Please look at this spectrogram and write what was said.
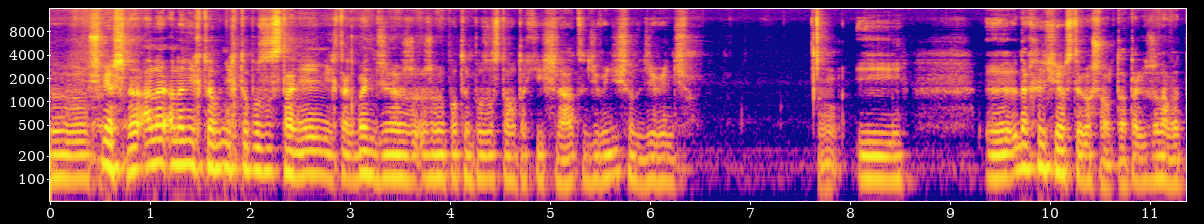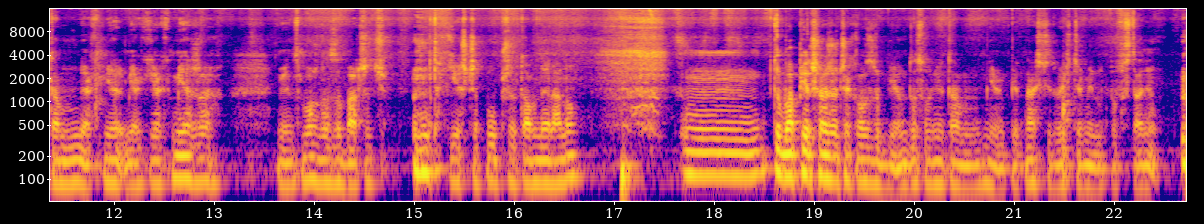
Yy, Śmieszne, ale, ale niech, to, niech to pozostanie, niech tak będzie, że- żeby potem pozostał taki ślad. 99 Yy, i yy, nakręciłem z tego shorta, także nawet tam jak, jak, jak mierzę, więc można zobaczyć taki jeszcze półprzytomny rano. Yy, To była pierwsza rzecz, jaką zrobiłem, dosłownie tam, nie wiem, 15-20 minut po wstaniu.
